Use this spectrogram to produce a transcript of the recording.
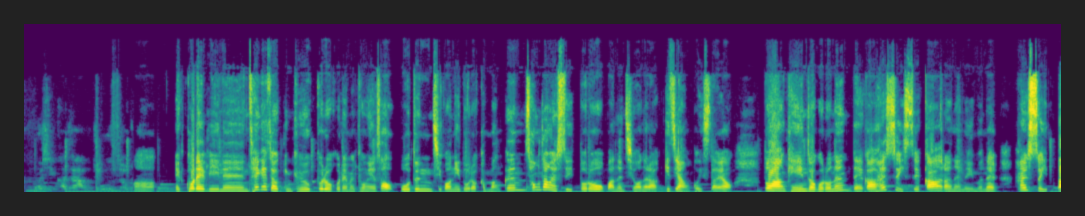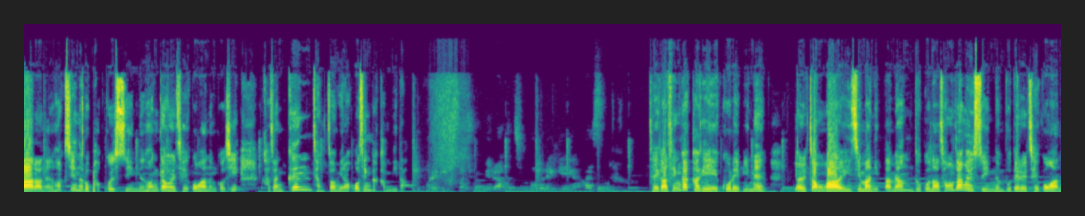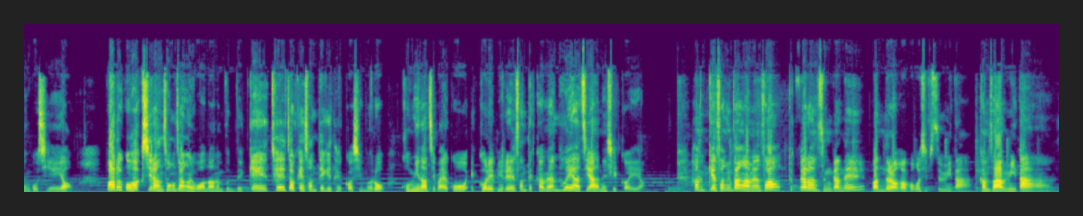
근무 시 가장 좋은 점은 어, 에코레비는 체계적인 교육 프로그램을 통해서 모든 직원이 노력한 만큼 성장할 수 있도록 많은 지원을 아끼지 않고 있어요. 또한 개인적으로는 내가 할 수 있을까라는 의문을 할 수 있다라는 확신으로 바꿀 수 있는 환경을 제공하는 것이 가장 큰 장점이라고 생각합니다. 에코랩이 입사 준비를 하는 친구들에게 한 말씀 제가 생각하기에 에코레비는 열정과 의지만 있다면 누구나 성장할 수 있는 무대를 제공하는 곳이에요. 빠르고 확실한 성장을 원하는 분들께 최적의 선택이 될 것이므로 고민하지 말고 에코레비를 선택하면 후회하지 않으실 거예요. 함께 성장하면서 특별한 순간을 만들어 가보고 싶습니다. 감사합니다. 잘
